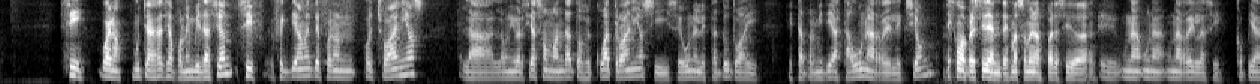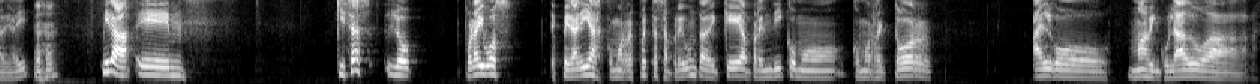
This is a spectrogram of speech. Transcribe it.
Sí, bueno, muchas gracias por la invitación. Sí, efectivamente fueron ocho años. La, universidad son mandatos de cuatro años y según el estatuto hay, está permitida hasta una reelección. Es como presidente, es más o menos parecido a... Eh, una, regla así, copiada de ahí. Mira, em, quizás lo, por ahí vos esperarías como respuesta a esa pregunta de qué aprendí como, como rector algo más vinculado a,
